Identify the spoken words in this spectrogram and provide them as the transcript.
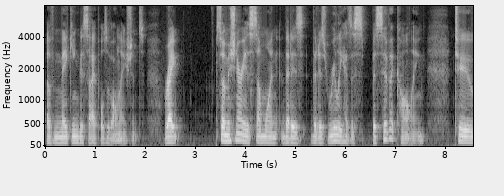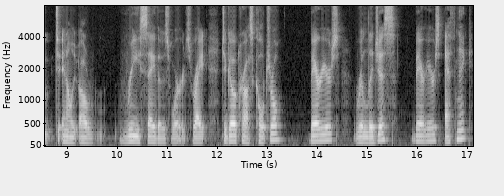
of making disciples of all nations, right? So a missionary is someone that is that is really has a specific calling to to and I'll, I'll re-say those words, right? To go across cultural barriers, religious barriers, ethnic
